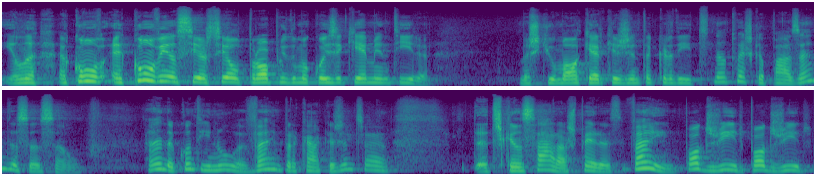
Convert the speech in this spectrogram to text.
Ele, a, convencer-se ele próprio de uma coisa que é mentira, mas que o mal quer que a gente acredite. Não, tu és capaz, anda, Sansão. Anda, continua, vem para cá, que a gente já. a descansar, à espera. Vem, podes vir, podes vir.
